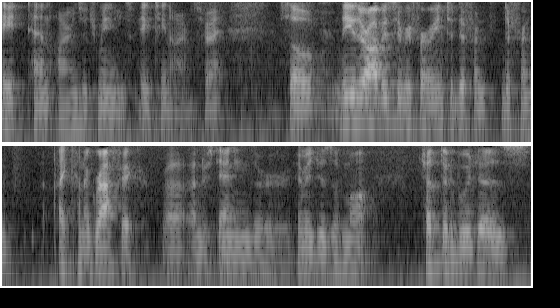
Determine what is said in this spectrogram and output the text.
eight, ten arms, which means 18 arms, right? So these are obviously referring to different different iconographic uh, understandings or images of Ma. Chaturbhuja is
